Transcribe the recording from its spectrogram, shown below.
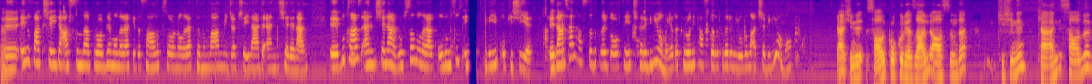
E, en ufak şeyde aslında problem olarak ya da sağlık sorunu olarak tanımlanmayacak şeylerde endişelenen. E, bu tarz endişeler ruhsal olarak olumsuz etkileyip o kişiyi bedensel hastalıkları da ortaya çıkarabiliyor mu? Ya da kronik hastalıkların yolunu açabiliyor mu? Yani şimdi sağlık okuryazarlığı aslında kişinin kendi sağlığı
